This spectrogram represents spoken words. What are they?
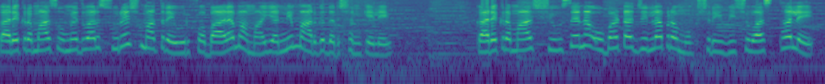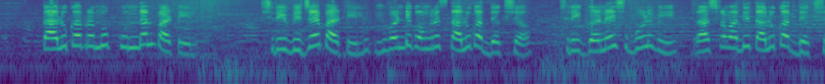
कार्यक्रमास उमेदवार सुरेश म्हात्रे उर्फ बाळ्यामामा यांनी मार्गदर्शन केले. कार्यक्रमात शिवसेना उभाटा जिल्हा प्रमुख श्री विश्वास थले तालुका प्रमुख कुंदन पाटील श्री विजय पाटील भिवंडी काँग्रेस तालुकाध्यक्ष श्री गणेश बुळवी राष्ट्रवादी तालुकाध्यक्ष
